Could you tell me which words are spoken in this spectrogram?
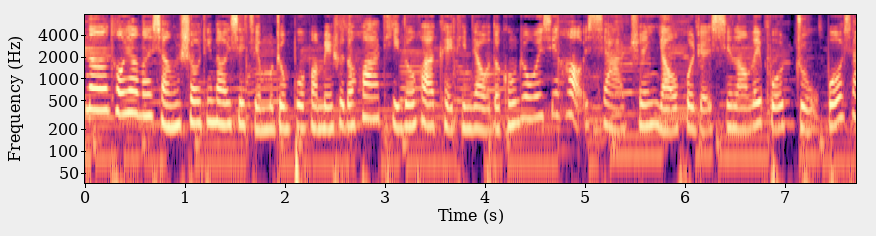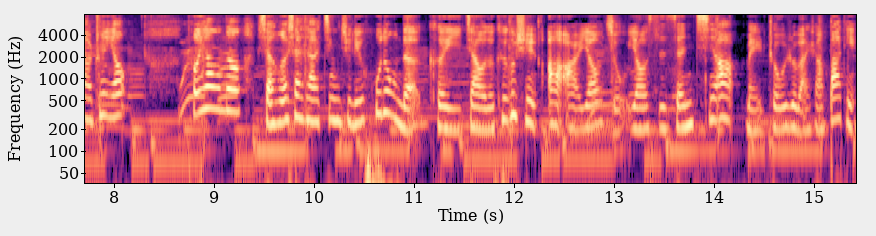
那同样呢，想收听到一些节目中不方便说的话题的话，可以添加我的公众微信号夏春瑶或者新浪微博主播夏春瑶。同样呢，想和夏夏近距离互动的，可以加我的 QQ 群二二幺九幺四三七二，每周日晚上八点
